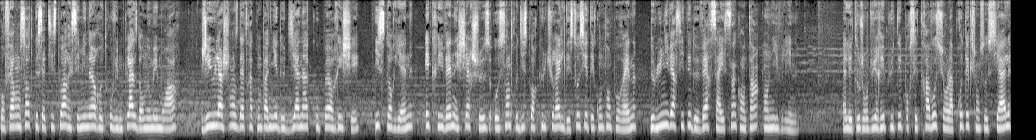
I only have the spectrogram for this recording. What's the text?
Pour faire en sorte que cette histoire et ces mineurs retrouvent une place dans nos mémoires, j'ai eu la chance d'être accompagnée de Diana Cooper-Richer, historienne, écrivaine et chercheuse au Centre d'histoire culturelle des sociétés contemporaines de l'Université de Versailles-Saint-Quentin en Yvelines. Elle est aujourd'hui réputée pour ses travaux sur la protection sociale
